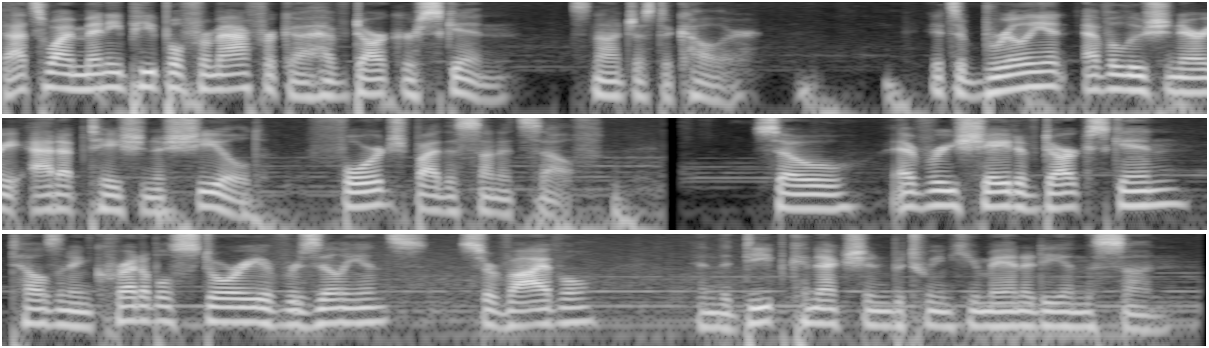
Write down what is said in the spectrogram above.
That's why many people from Africa have darker skin. It's not just a color. It's a brilliant evolutionary adaptation, a shield forged by the sun itself. So, every shade of dark skin tells an incredible story of resilience, survival, and the deep connection between humanity and the sun.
